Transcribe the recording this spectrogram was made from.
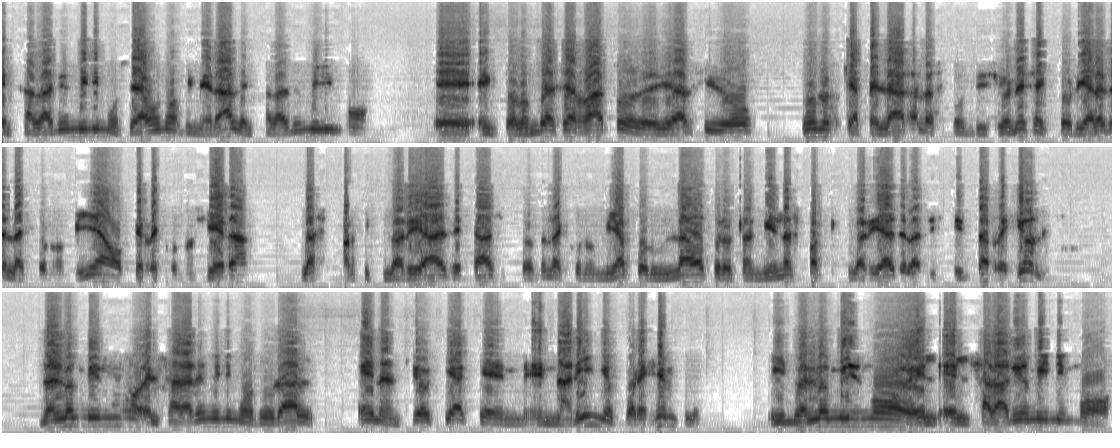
el salario mínimo sea uno general. El salario mínimo eh, en Colombia hace rato debería haber sido uno que apelara a las condiciones sectoriales de la economía o que reconociera las particularidades de cada sector de la economía por un lado, pero también las particularidades de las distintas regiones. No es lo mismo el salario mínimo rural en Antioquia que en, Nariño, por ejemplo, y no es lo mismo el, el salario mínimo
